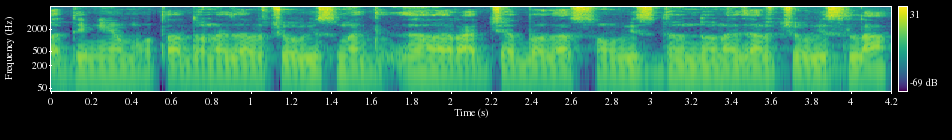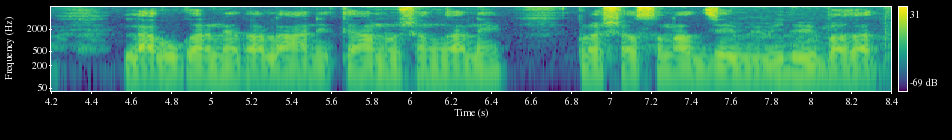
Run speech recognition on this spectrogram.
अधिनियम होता दोन हजार चोवीसमध्ये राज्यात बघा सव्वीस दोन दोन हजार चोवीसला लागू करण्यात आला आणि त्या अनुषंगाने प्रशासनात जे विविध विभागात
